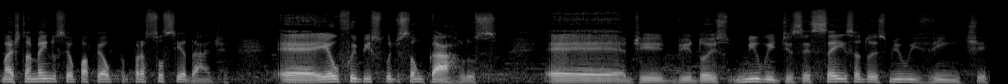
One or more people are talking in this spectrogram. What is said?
mas também do seu papel para a sociedade. É, eu fui bispo de São Carlos é, de, de 2016 a 2020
